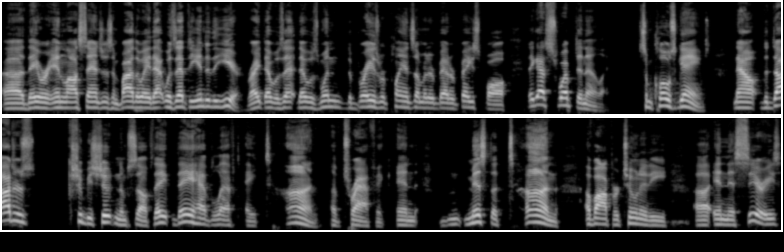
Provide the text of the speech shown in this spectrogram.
uh, they were in Los Angeles. And by the way, that was at the end of the year, right? That was at, that was when the Braves were playing some of their better baseball. They got swept in LA. Some close games. Now the Dodgers should be shooting themselves. They they have left a ton of traffic and missed a ton of opportunity uh, in this series.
